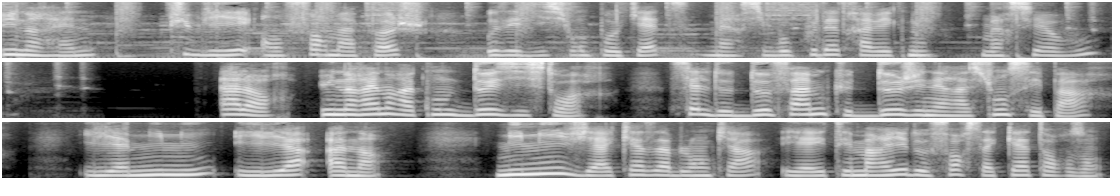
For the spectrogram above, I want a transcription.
Une reine, publié en format poche aux éditions Pocket. Merci beaucoup d'être avec nous. Merci à vous. Alors, Une reine raconte deux histoires, celle de deux femmes que deux générations séparent. Il y a Mimi et il y a Anna. Mimi vit à Casablanca et a été mariée de force à 14 ans.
